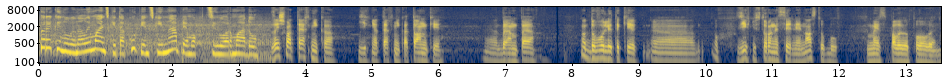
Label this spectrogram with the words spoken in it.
перекинули на Лиманський та Куп'янський напрямок цілу армаду. Зайшла техніка, їхня техніка, танки, е, БМП. Ну, доволі таки е, з їхньої сторони сильний наступ був. Ми спалили половину.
